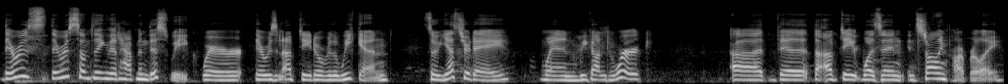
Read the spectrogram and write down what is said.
There was there was something that happened this week where there was an update over the weekend. So yesterday, when we got into work, uh, the the update wasn't installing properly,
